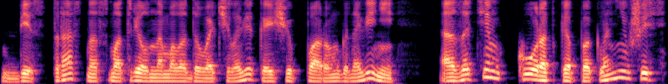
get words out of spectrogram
бесстрастно смотрел на молодого человека еще пару мгновений, а затем, коротко поклонившись,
